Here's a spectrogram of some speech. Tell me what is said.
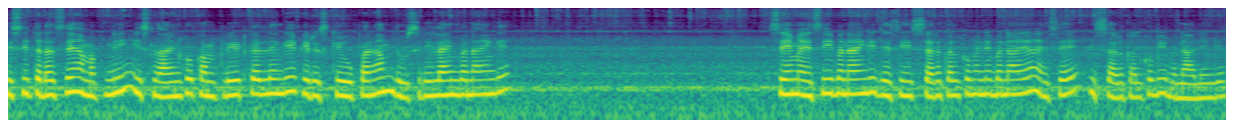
इसी तरह से हम अपनी इस लाइन को कंप्लीट कर लेंगे, फिर उसके ऊपर हम दूसरी लाइन बनाएँगे। सेम ऐसे ही बनाएँगे, जैसे इस सर्कल को मैंने बनाया, ऐसे इस सर्कल को भी बना लेंगे।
